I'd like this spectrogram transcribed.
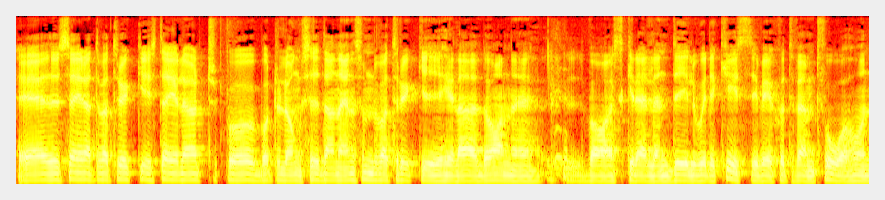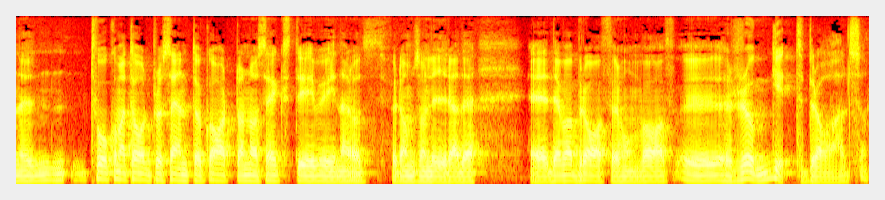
Eh, du säger att det var tryck i Stay Alert på bortre långsidan. En som det var tryck i hela dagen eh, var skrällen Deal with a Kiss i V75 2. Hon eh, 2,12 procent och 18,60 vinnare för de som lirade. Eh, det var bra för hon var ruggigt bra alltså.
